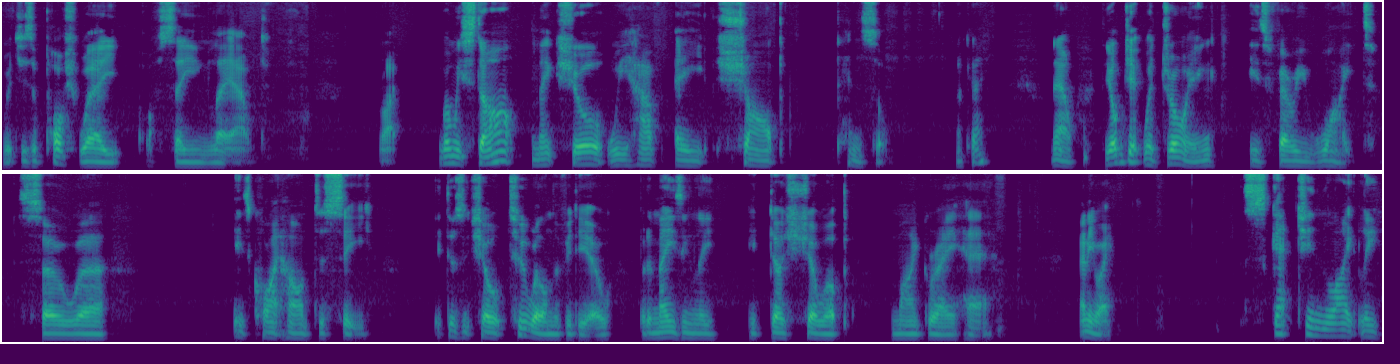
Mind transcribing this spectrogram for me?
which is a posh way of saying layout. When we start, make sure we have a sharp pencil. Okay. Now, the object we're drawing is very white, so uh, it's quite hard to see. It doesn't show up too well on the video, but amazingly, it does show up my grey hair. Anyway, sketching lightly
